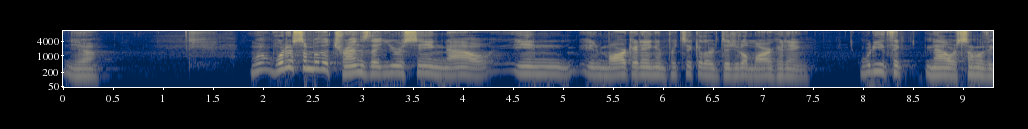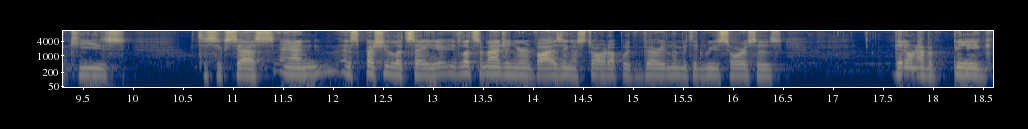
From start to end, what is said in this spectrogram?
Yeah. What are some of the trends that you're seeing now in in marketing, in particular digital marketing? What do you think now are some of the keys to success? And especially, let's say, let's imagine you're advising a startup with very limited resources they don't have a big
